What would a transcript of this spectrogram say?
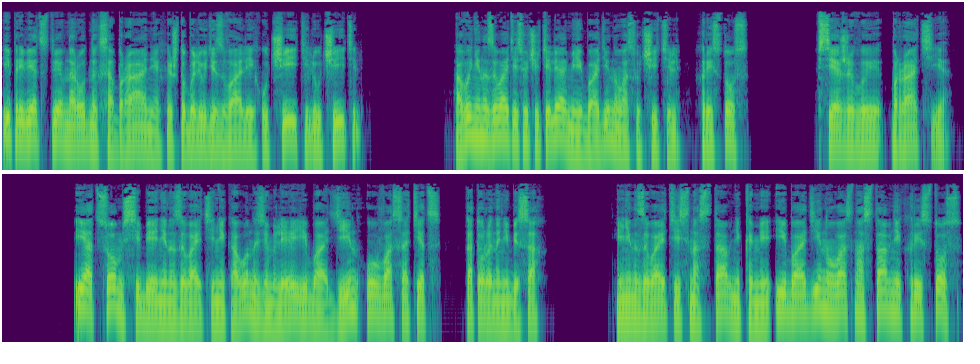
и приветствия в народных собраниях, и чтобы люди звали их «учитель, учитель». А вы не называйтесь учителями, ибо один у вас учитель — Христос. Все же вы братья. И отцом себе не называйте никого на земле, ибо один у вас Отец, который на небесах. И не называйтесь наставниками, ибо один у вас наставник Христос.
